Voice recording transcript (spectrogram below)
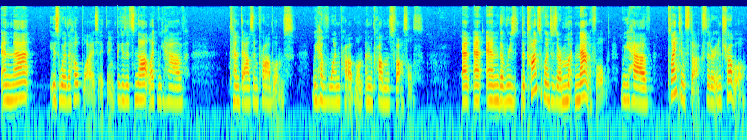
and that is where the hope lies, I think, because it's not like we have 10,000 problems. We have one problem, and the problem is fossils. And, and, and the, the consequences are manifold. We have plankton stocks that are in trouble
